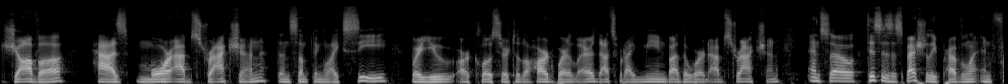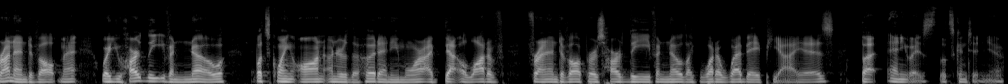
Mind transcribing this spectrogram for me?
Java has more abstraction than something like C, where you are closer to the hardware layer. That's what I mean by the word abstraction. And so this is especially prevalent in front end development, where you hardly even know what's going on under the hood anymore. I bet a lot of front end developers hardly even know like what a web API is. But anyways, let's continue.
